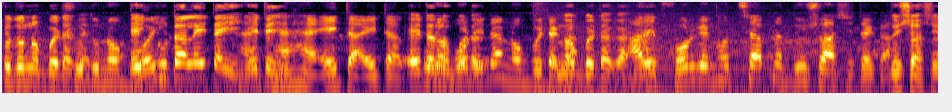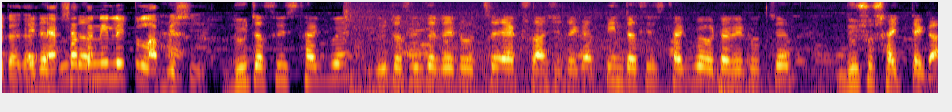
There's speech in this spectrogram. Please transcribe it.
শুধু নব্বই টাকা শুধু 90 এই টোটাল এইটাই হ্যাঁ, এটাই হ্যাঁ হ্যাঁ এইটা এইটা। এটা 90 বডিটা নব্বই টাকা। নব্বই টাকা। আর এই ফোর গ্যাং হচ্ছে আপনার দুইশো আশি টাকা। দুইশো আশি টাকা। একসাথে নিলে একটু লাভ হ্যাঁ, বেশি। দুইটা সুইচ থাকবে। দুইটা সুইচের রেট হচ্ছে একশো আশি টাকা। তিনটা সুইচ থাকবে ওটা রেট হচ্ছে দুশো ষাট টাকা।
